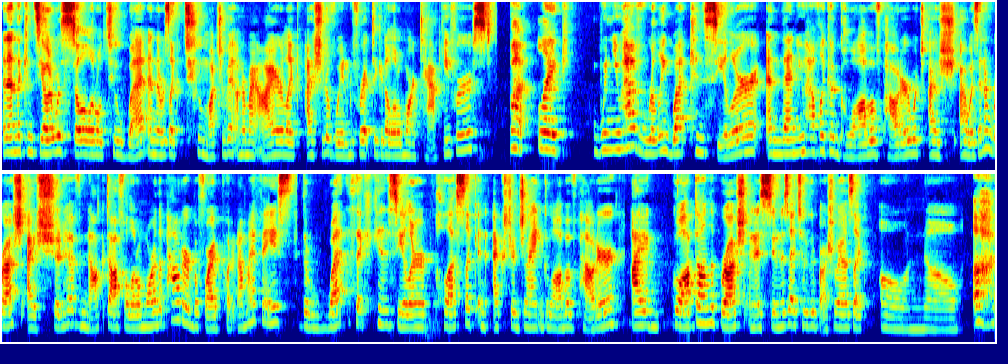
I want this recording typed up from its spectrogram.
And then the concealer was still a little too wet and there was like too much of it under my eye or like I should have waited for it to get a little more tacky first. But like when you have really wet concealer and then you have like a glob of powder, which I I was in a rush, I should have knocked off a little more of the powder before I put it on my face. The wet thick concealer plus like an extra giant glob of powder, I globbed on the brush and as soon as I took the brush away, I was like, oh no. Ugh.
